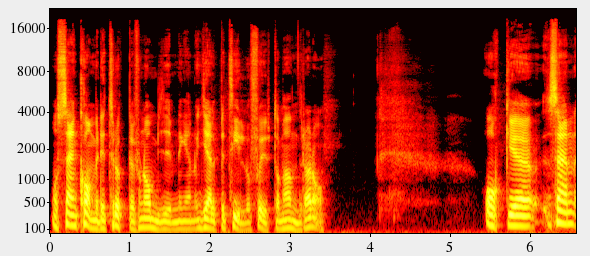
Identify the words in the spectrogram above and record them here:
Och sen kommer det trupper från omgivningen och hjälper till att få ut de andra då. Och eh, sen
